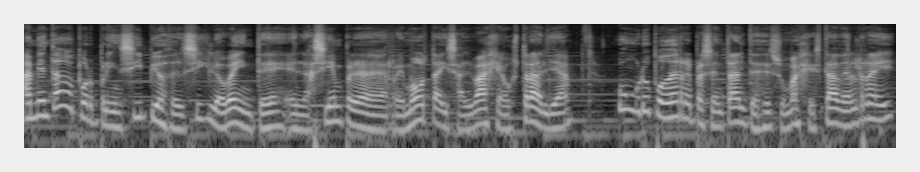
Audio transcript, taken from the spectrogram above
Ambientado por principios del siglo XX en la siempre remota y salvaje Australia, un grupo de representantes de Su Majestad el Rey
